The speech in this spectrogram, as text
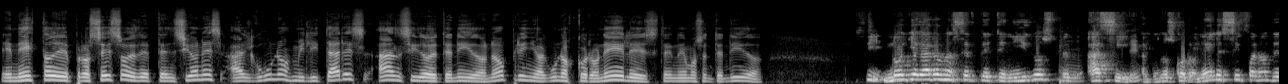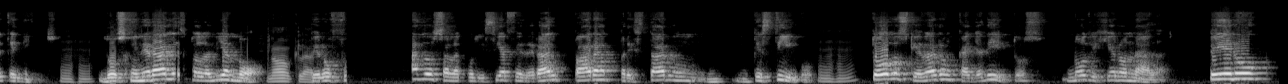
En este proceso de detenciones, algunos militares han sido detenidos, ¿no, Priño? Algunos coroneles, tenemos entendido. Sí, no llegaron a ser detenidos, pero, ah, sí, algunos coroneles sí fueron detenidos. Los generales todavía no, no claro. pero fueron a la Policía Federal para prestar un, testigo. Todos quedaron calladitos, no dijeron nada, pero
